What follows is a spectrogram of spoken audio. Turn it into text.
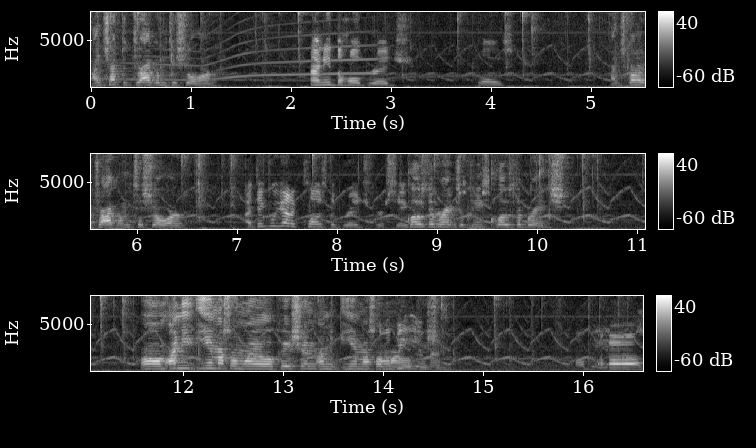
I just have to drag him to shore. I need the whole bridge closed. I just gotta drag him to shore. I think we gotta close the bridge for safety. Close the bridge. purposes. Repeat. Close the bridge. Um, I need EMS on my location. I need EMS on I'll my be EMS. location. I'll be. Uh,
